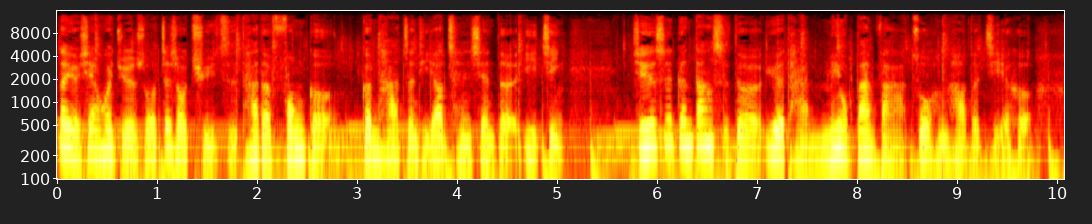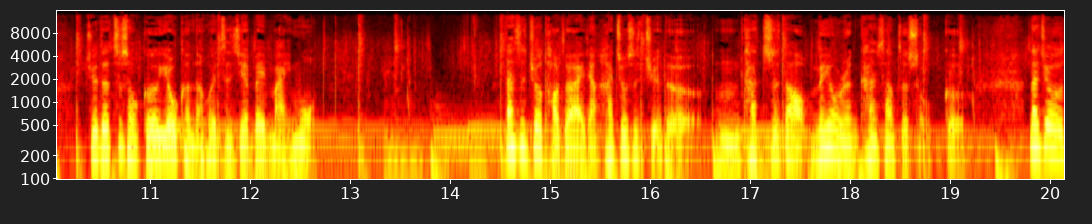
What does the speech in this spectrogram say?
那有些人会觉得说这首曲子它的风格跟它整体要呈现的意境，其实是跟当时的乐坛没有办法做很好的结合，觉得这首歌有可能会直接被埋没。但是就陶喆来讲，他就是觉得，嗯，他知道没有人看上这首歌，那就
